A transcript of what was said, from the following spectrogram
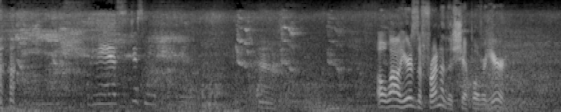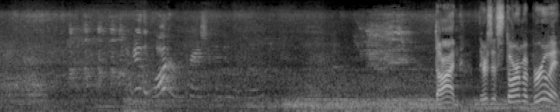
Yeah, it's just me. Oh wow, here's the front of the ship over here. You hear the water crashing into Dawn, there's a storm a brewing.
